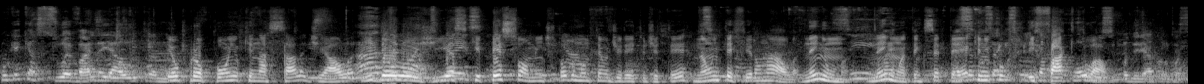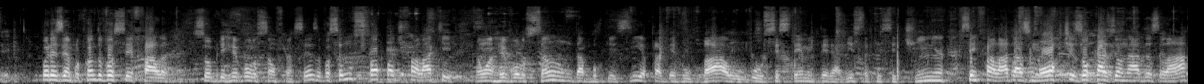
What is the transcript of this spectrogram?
Por que, que a sua é válida e a outra não? Eu proponho que na sala de aula, Ah, ideologias mas- que pessoalmente todo mundo tem o direito de ter, não interfiram na aula. Nenhuma. Sim, Nenhuma. Tem que ser técnico e factual. Como isso poderia acontecer? Por exemplo, quando você fala sobre Revolução Francesa, você não só pode falar que é uma revolução da burguesia para derrubar o, o sistema imperialista que se tinha, sem falar das mortes ocasionadas lá,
